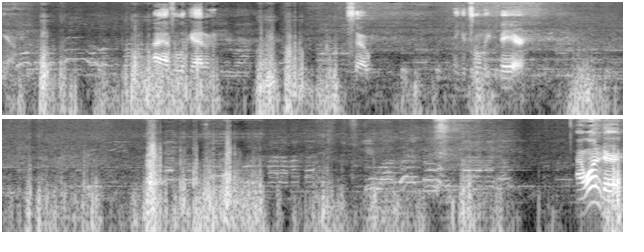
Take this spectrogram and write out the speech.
you know, I have to look at them. So, it's only fair. I wonder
